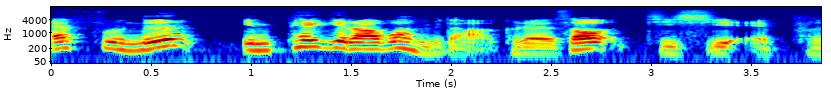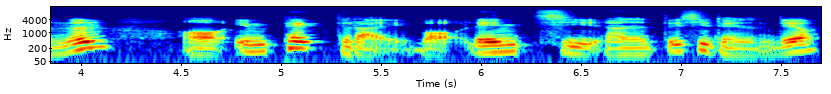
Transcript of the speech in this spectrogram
F는 임팩이라고 합니다. 그래서 DCF는 어, 임팩 드라이버, 렌치라는 뜻이 되는데요.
